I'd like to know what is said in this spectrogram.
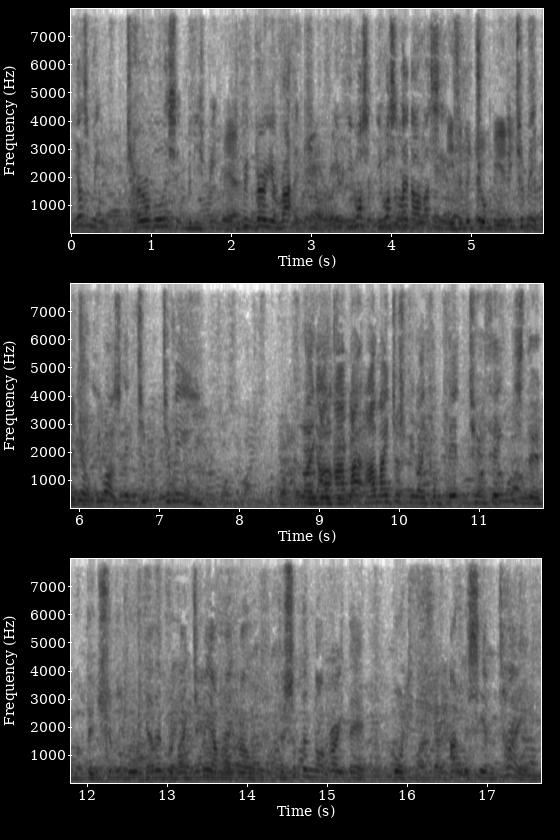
He hasn't been terrible this season, but he's been Yeah. he's been very erratic. He, he wasn't he wasn't like that last season. He's a bit jumpy, isn't he? To me, He's a bit yeah, jumpy. he was. And to, to me, like I, I, might, I might just be like conflating two things that, that shouldn't go together. But like to me, I'm like, well, there's something not right there. But at the same time,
